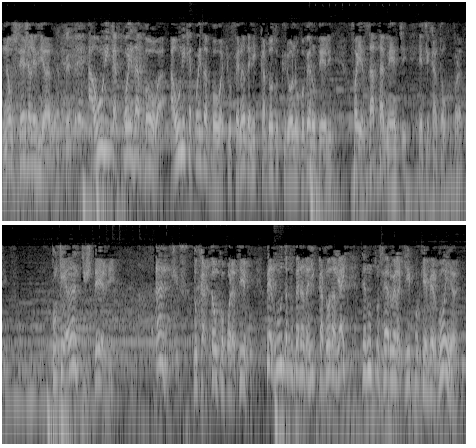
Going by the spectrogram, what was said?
Não seja leviano. A única coisa boa, a única coisa boa que o Fernando Henrique Cardoso criou no governo dele foi exatamente esse cartão corporativo. Porque antes dele, antes do cartão corporativo, pergunta para o Fernando Henrique Cardoso, aliás, vocês não trouxeram ele aqui porque vergonha?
